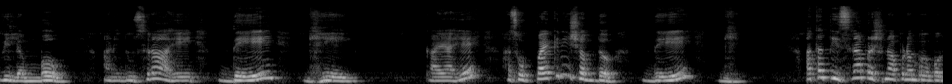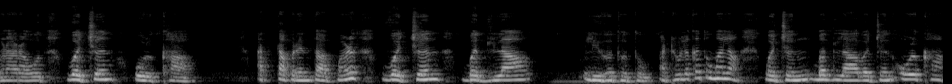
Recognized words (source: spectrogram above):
विलंब. आणि दुसरा आहे दे घे. काय आहे? हा सोप्पा आहे की नाही शब्द? दे घे. आता तिसरा प्रश्न आपण ब- बघणार आहोत वचन ओळखा. आत्तापर्यंत आपण वचन बदला लिहत होतो. आठवलं का तुम्हाला? वचन बदला वचन ओळखा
